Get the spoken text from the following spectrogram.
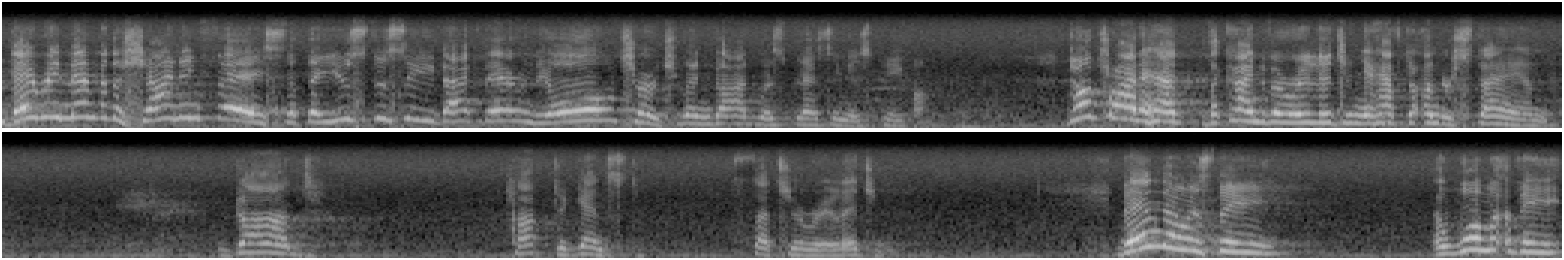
They remember the shining face that they used to see back there in the old church when God was blessing his people. Don't try to have the kind of a religion you have to understand. God talked against such a religion. Then there was the a woman, the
